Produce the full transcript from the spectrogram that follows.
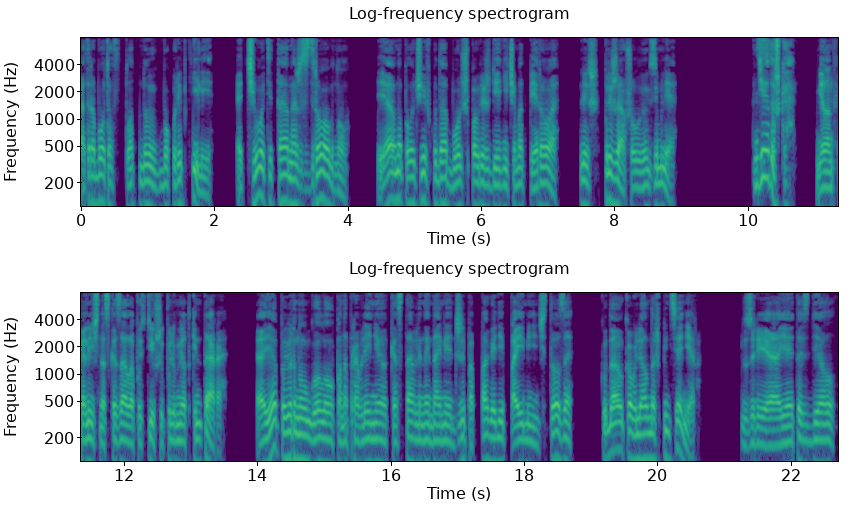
отработав вплотную к боку рептилии, отчего титан аж вздрогнул, явно получив куда больше повреждений, чем от первого, лишь прижавшего его к земле. «Дедушка», — меланхолично сказал опустивший пулемет Кентара, а я повернул голову по направлению к оставленной нами джипа пагоди по имени Читоза, куда уковылял наш пенсионер. Зря я это сделал.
